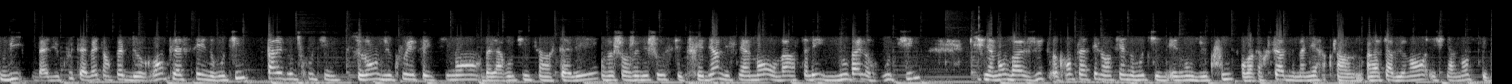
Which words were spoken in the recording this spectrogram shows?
Oui, bah du coup, ça va être en fait de remplacer une routine par une autre routine. Souvent, du coup, effectivement, bah, la routine s'est installée, on veut changer des choses, c'est très bien, mais finalement, on va installer une nouvelle routine qui finalement va juste remplacer l'ancienne routine. Et donc, du coup, on va faire ça de manière enfin, inlassablement, et finalement, c'est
